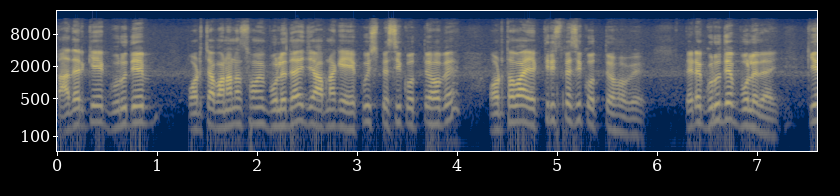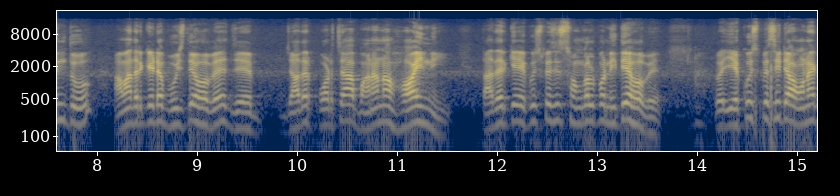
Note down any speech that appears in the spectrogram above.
তাদেরকে গুরুদেব পর্চা বানানোর সময় বলে দেয় যে আপনাকে একুশ পেশি করতে হবে। অথবা একত্রিশ পেশি করতে হবে। এটা গুরুদেব বলে দেয়। কিন্তু আমাদেরকে এটা বুঝতে হবে যে যাদের পর্চা বানানো হয়নি, তাদেরকে একুশ পেশির সংকল্প নিতে হবে। তো একুশ পেশিটা অনেক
